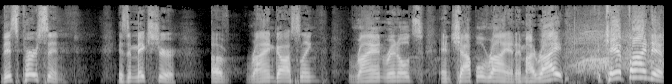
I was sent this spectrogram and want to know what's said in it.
This person is a mixture of Ryan Gosling, Ryan Reynolds, and Chapel Ryan. Am I right? Can't find him.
